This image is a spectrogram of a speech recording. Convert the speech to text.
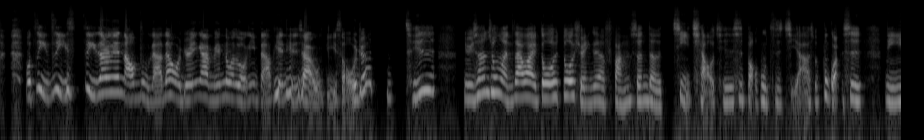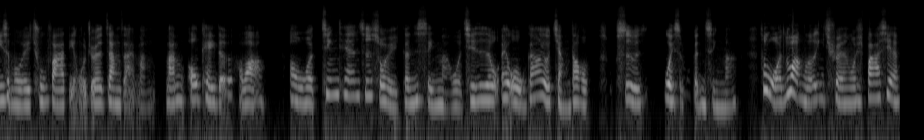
我自己自己自己在那边脑补的，但我觉得应该没那么容易打遍天下无敌手。我觉得其实女生出门在外多多选一个防身的技巧，其实是保护自己啊。说不管是你以什么为出发点，我觉得这样子还蛮蛮 OK 的，好不好？哦，我今天之所以更新嘛，我其实哎、我刚刚有讲到是为什么更新吗？是我乱了一圈，我发现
